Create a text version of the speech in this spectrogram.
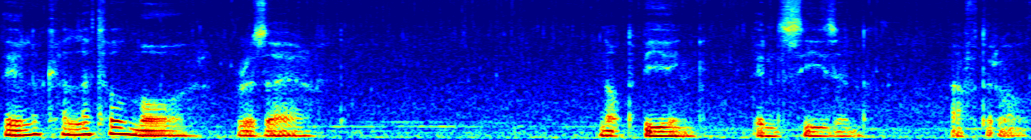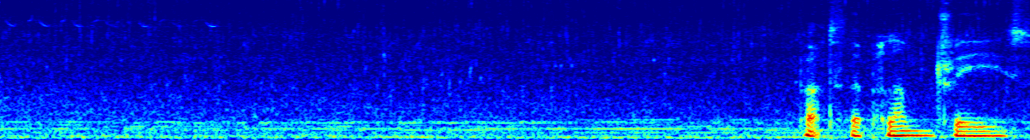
they look a little more reserved, not being in season after all. But the plum trees,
